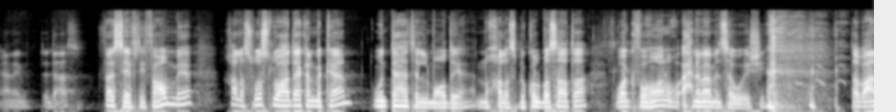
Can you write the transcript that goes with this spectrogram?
يعني بتدعس فسيفتي فهم خلص وصلوا هذاك المكان وانتهت المواضيع. إنه خلص بكل بساطة وقفوا هون وإحنا ما بنسوي شيء طبعا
